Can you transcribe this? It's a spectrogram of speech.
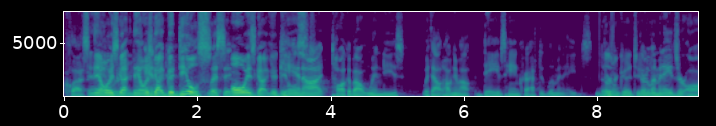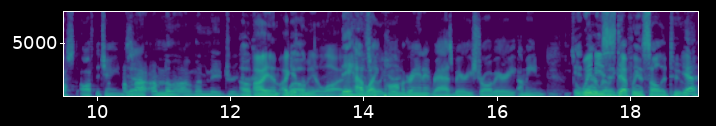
classic. and they always got they always And got good deals. listen, always got good You deals. cannot talk about Wendy's without talking about Dave's handcrafted lemonades. Those Their- are good, too. Their lemonades are off off the chains. I'm not. I'm not a lemonade drinker. Okay. I am. I get Well, lemonade a lot. They and have it's like really good. pomegranate, raspberry, strawberry. I mean, So and they're Wendy's really is good. definitely a solid two. yeah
